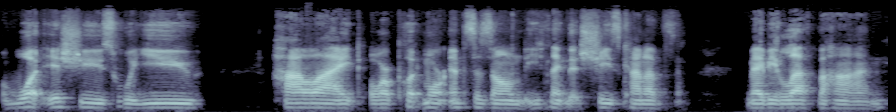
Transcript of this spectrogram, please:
what issues will you highlight or put more emphasis on that you think that she's kind of maybe left behind?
